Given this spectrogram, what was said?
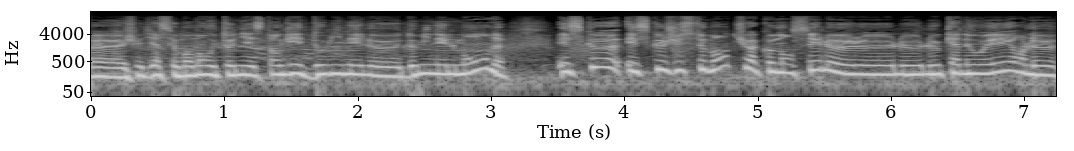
euh, je veux dire, c'est au moment où Tony Estanguet dominait le, dominait le monde. Est-ce que, est que justement tu as commencé le, le canoë en le,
